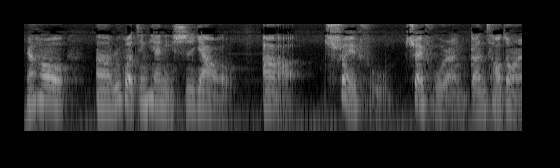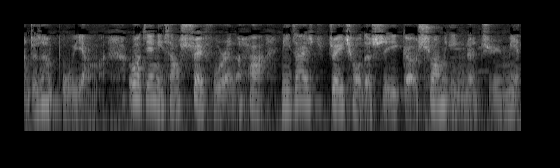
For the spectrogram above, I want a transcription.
然后，呃，如果今天你是要啊、说服说服人，跟操纵人就是很不一样嘛。如果今天你是要说服人的话，你在追求的是一个双赢的局面，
